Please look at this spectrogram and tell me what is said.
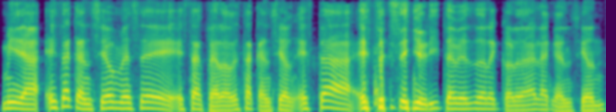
Mira, esta canción me hace, esta, perdón, esta canción, esta, esta señorita me hace recordar la canción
